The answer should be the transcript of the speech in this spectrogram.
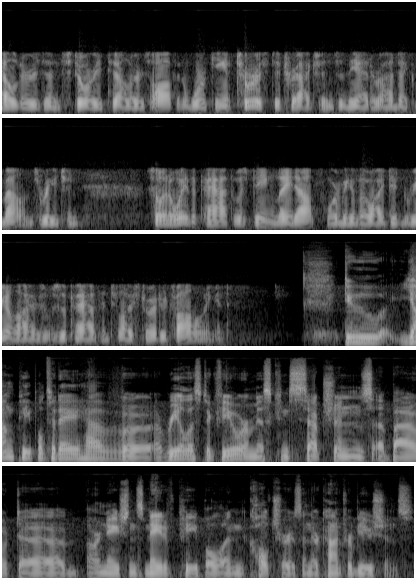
elders and storytellers, often working at tourist attractions in the Adirondack Mountains region. So, in a way, the path was being laid out for me, though I didn't realize it was a path until I started following it. Do young people today have a, a realistic view or misconceptions about uh, our nation's native people and cultures and their contributions?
